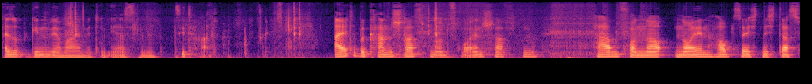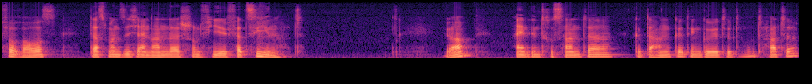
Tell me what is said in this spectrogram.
Also beginnen wir mal mit dem ersten Zitat. Alte Bekanntschaften und Freundschaften haben von neuen hauptsächlich das voraus, dass man sich einander schon viel verziehen hat. Ja, ein interessanter Gedanke, den Goethe dort hatte.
